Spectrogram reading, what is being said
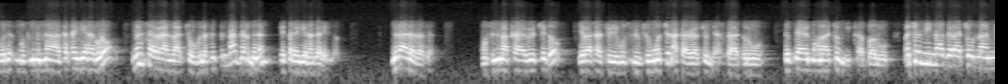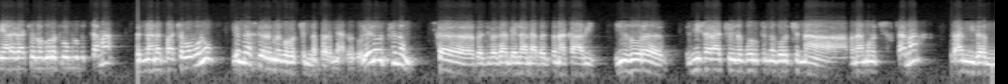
ወደ ሙስሊምና ተቀየረ ብሎ ምን ሰራላቸው ብለህ ስትናገር ምንም የተለየ ነገር የለም። ምን አደረገ? ሙስሊም አካባቢዎች ሄዶ የራሳቸው የሙስሊም ሹሞችን አካባቢያቸውን እንዲያስተዳድሩ ኢትዮጵያውያን መሆናቸው እንዲቀበሉ መቼም የሚናገራቸውና የሚያደርጋቸው ነገሮች በሙሉ ብትሰማ ብናነባቸው በሙሉ የሚያስገርም ነገሮችን ነበር የሚያደርገው። ሌሎቹንም እስከ በዚህ በጋምቤላና በእንትን አካባቢ እየዞረ የሚሰራቸው የነበሩትን ነገሮችና ምናምኖች ስትሰማ በጣም የሚገርም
